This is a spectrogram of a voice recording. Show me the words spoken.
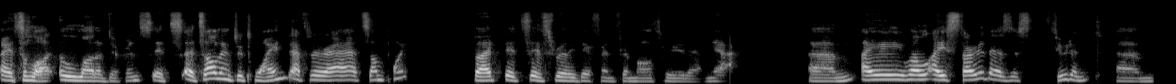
It's a lot, a lot of difference. It's it's all intertwined after at some point, but it's it's really different from all three of them. Yeah. Um, I well, I started as a student. Um,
